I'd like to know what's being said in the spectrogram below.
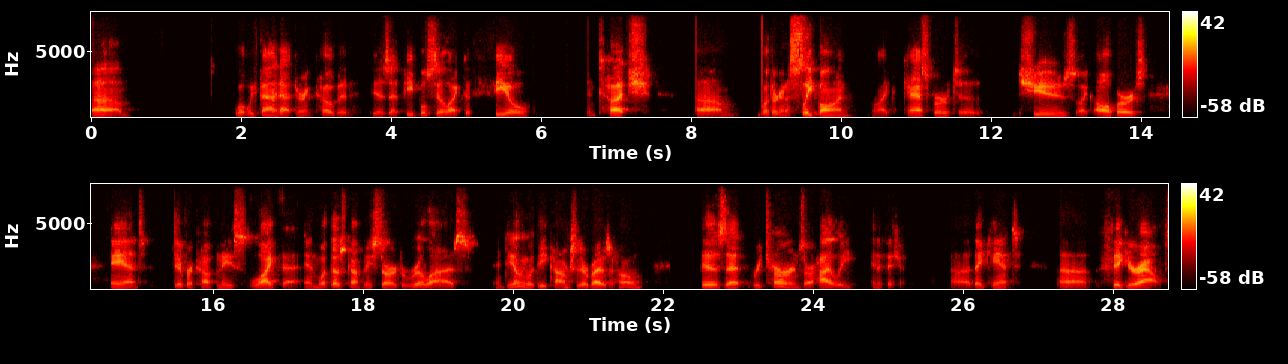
Um, what we found out during COVID is that people still like to feel and touch um, what they're going to sleep on, like Casper, to shoes like Allbirds, and different companies like that. And what those companies started to realize in dealing with e-commerce, because everybody was at home, is that returns are highly inefficient. Uh, they can't uh, figure out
